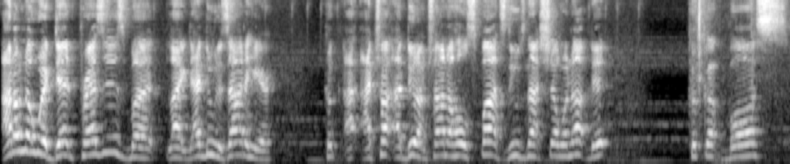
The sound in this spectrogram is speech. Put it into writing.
I don't know where Dead Prez is, but like that dude is out of here. Cook I, I try I dude, I'm trying to hold spots. Dude's not showing up, dude. Cook Up Boss.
